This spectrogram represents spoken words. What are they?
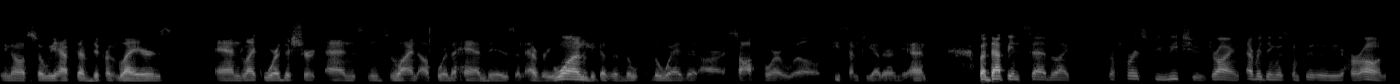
You know, so we have to have different layers and like where the shirt ends need to line up where the hand is and every one because of the, the way that our software will piece them together in the end. But that being said, like the first few weeks she was drawing, everything was completely her own.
